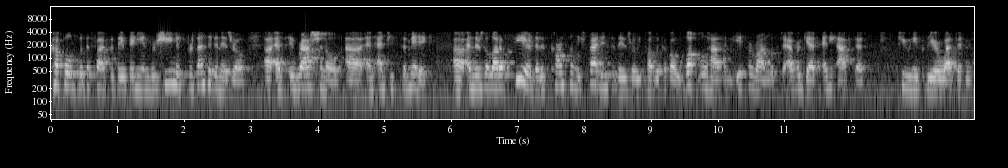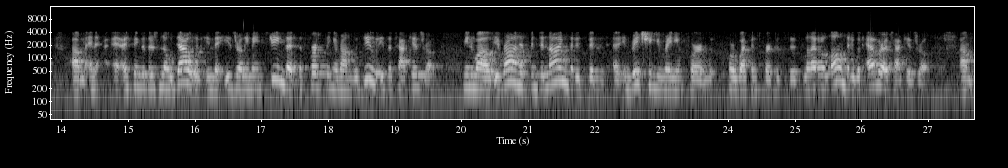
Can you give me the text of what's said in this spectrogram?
coupled with the fact that the Iranian regime is presented in Israel uh, as irrational uh, and anti Semitic. Uh, and there's a lot of fear that is constantly fed into the Israeli public about what will happen if Iran was to ever get any access to nuclear weapons. Um, and I think that there's no doubt in the Israeli mainstream that the first thing Iran would do is attack Israel. Meanwhile, Iran has been denying that it's been uh, enriching uranium for, for weapons purposes, let alone that it would ever attack Israel. Um,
